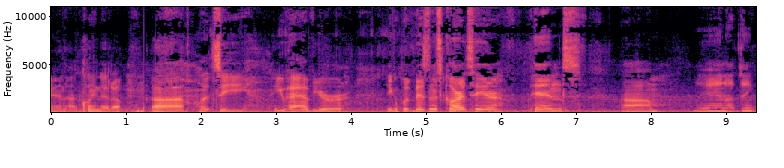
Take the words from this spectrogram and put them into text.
and uh, clean that up. Uh, let's see. You have your, you can put business cards here, pens, um, and I think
